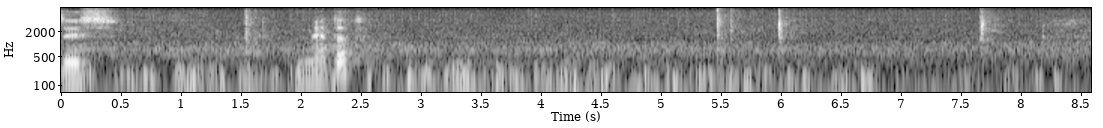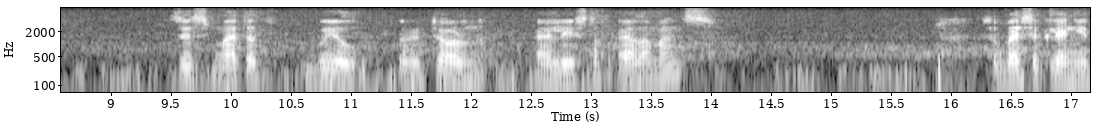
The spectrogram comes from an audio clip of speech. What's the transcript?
this method. This method will return a list of elements. So basically I need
